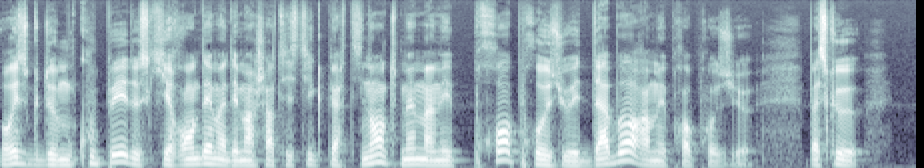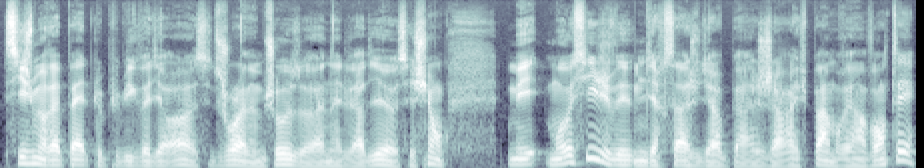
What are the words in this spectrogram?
au risque de me couper de ce qui rendait ma démarche artistique pertinente, même à mes propres yeux, et d'abord à mes propres yeux. Parce que si je me répète, le public va dire oh, c'est toujours la même chose, Annelle Verdier, euh, c'est chiant. Mais moi aussi, je vais me dire ça. Je vais dire bah, j'arrive pas à me réinventer.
